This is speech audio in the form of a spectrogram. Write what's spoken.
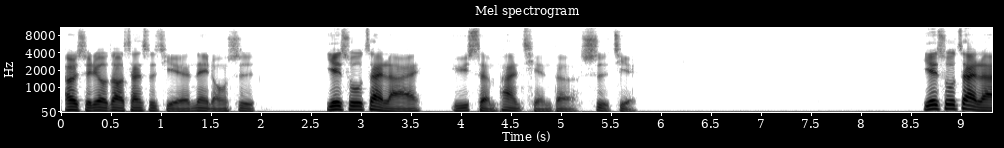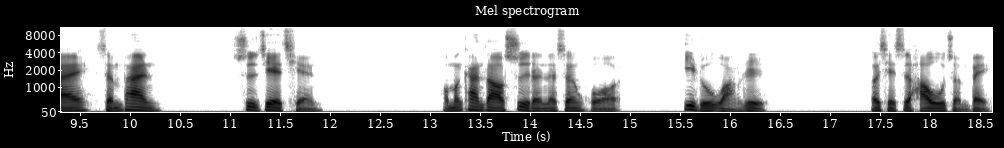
二十六到三十节内容是耶稣再来与审判前的世界。耶稣再来审判世界前，我们看到世人的生活一如往日，而且是毫无准备。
